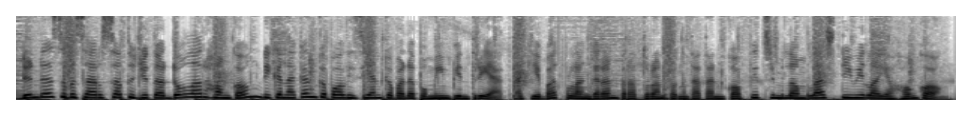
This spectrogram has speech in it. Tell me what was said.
Denda sebesar 1 juta dolar Hong Kong dikenakan kepolisian kepada pemimpin triad akibat pelanggaran peraturan pengetatan COVID-19 di wilayah Hong Kong.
